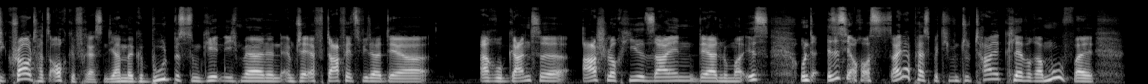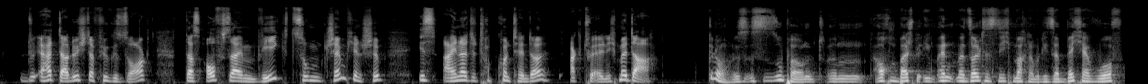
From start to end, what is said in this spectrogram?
die Crowd hat's auch gefressen. Die haben ja geboot bis zum geht nicht mehr. Denn MJF darf jetzt wieder der arrogante Arschloch-Heel sein, der Nummer ist. Und es ist ja auch aus seiner Perspektive ein total cleverer Move, weil er hat dadurch dafür gesorgt, dass auf seinem Weg zum Championship ist einer der Top-Contender aktuell nicht mehr da. Genau, das ist super. Und ähm, auch ein Beispiel, ich mein, man sollte es nicht machen, aber dieser Becherwurf,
